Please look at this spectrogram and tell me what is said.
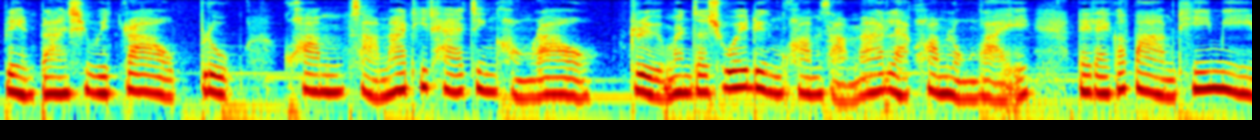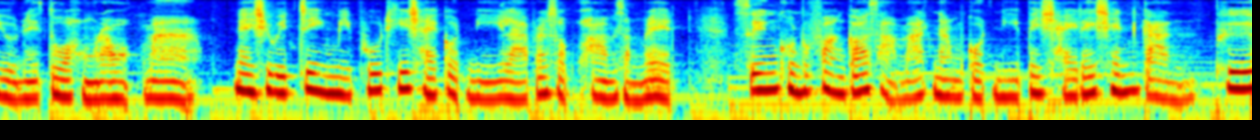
เปลี่ยนแปลงชีวิตเราปลุกความสามารถที่แท้จริงของเรา หรือมันจะช่วยดึงความสามารถและความหลงไหล ใดๆก็ตามที่มีอยู่ในตัวของเราออกมา ในชีวิตจริงมีผู้ที่ใช้กฎนี้และประสบความสำเร็จ ซึ่งคุณผู้ฟังก็สามารถนำกฎนี้ไปใช้ได้เช่นกัน เพื่อ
